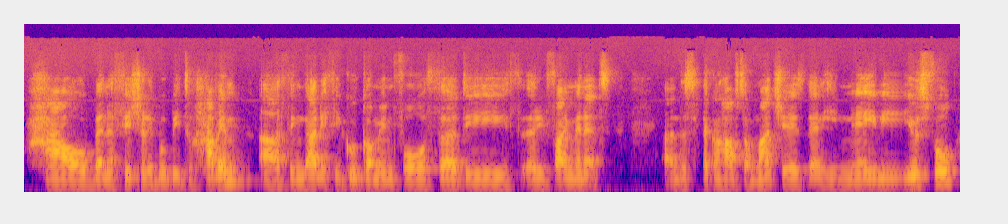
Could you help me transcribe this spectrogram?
how beneficial it would be to have him. I think that if he could come in for 30, 35 minutes and the second half of matches, then he may be useful.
